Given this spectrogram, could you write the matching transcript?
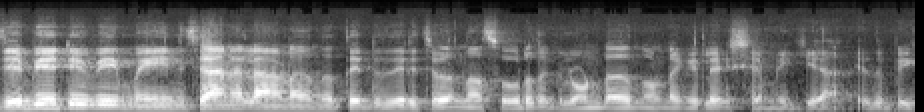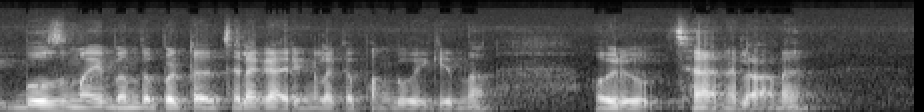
J B A T V main ചാനലാണ് എന്ന് തെറ്റിദ്ധരിച്ച് വന്ന സുഹൃത്തുക്കളുണ്ട് എന്നുണ്ടെങ്കിൽ ക്ഷമിക്കുക. ഇത് ബിഗ് ബോസുമായി ബന്ധപ്പെട്ട് ചില കാര്യങ്ങളൊക്കെ പങ്കുവയ്ക്കുന്ന ഒരു ചാനലാണ്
